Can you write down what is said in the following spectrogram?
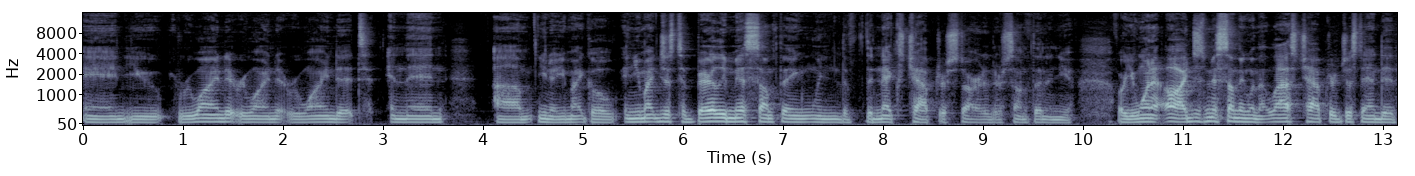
and you rewind it, rewind it, rewind it, and then um, you know you might go and you might just have barely miss something when the, the next chapter started or something, and you or you want to oh I just missed something when that last chapter just ended,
